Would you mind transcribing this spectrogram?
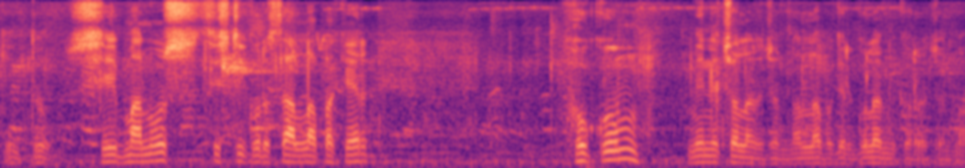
কিন্তু সেই মানুষ সৃষ্টি করেছে আল্লাহ পাকের হুকুম মেনে চলার জন্য, আল্লাহ পাকের গোলামি করার জন্য।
